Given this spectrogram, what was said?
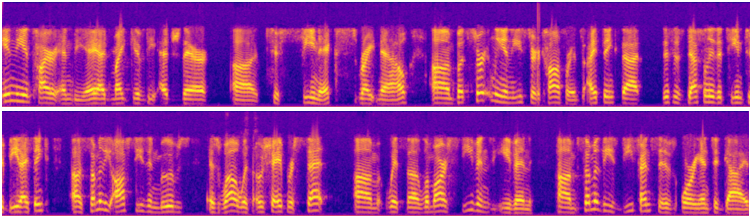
in the entire NBA. I might give the edge there uh, to Phoenix right now. Um, but certainly in the Eastern Conference, I think that this is definitely the team to beat. I think uh, some of the offseason moves as well with Oshae Brissett, um, with uh, Lamar Stevens, even um, some of these defensive oriented guys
